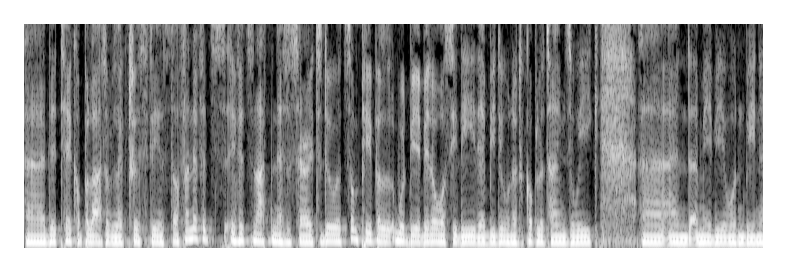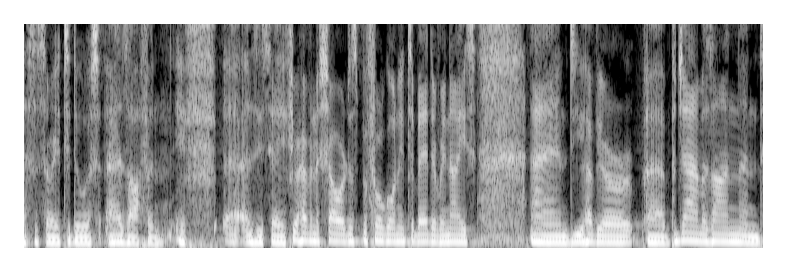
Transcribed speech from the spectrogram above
uh, they take up a lot of electricity and stuff. And if it's if it's not necessary to do it, some people would be a bit OCD. They'd be doing it a couple of times a week, uh, and maybe it wouldn't be necessary to do it as often. If, uh, as you say, if you're having a shower just before going into bed every night, and you have your uh, pajamas on, and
